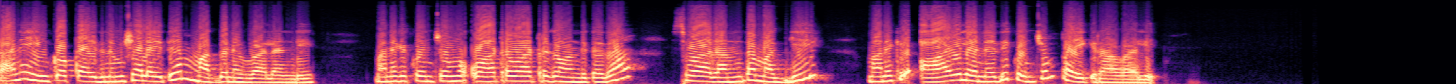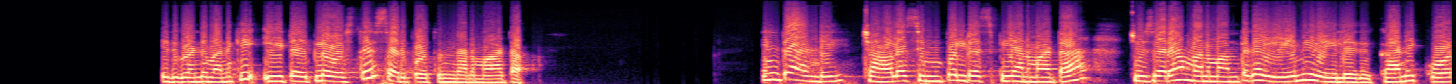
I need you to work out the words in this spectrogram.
కానీ ఇంకొక ఐదు నిమిషాలు అయితే మగ్గనివ్వాలండి. మనకి కొంచెం వాటర్ వాటర్గా ఉంది కదా సో అదంతా మగ్గి మనకి ఆయిల్ అనేది కొంచెం పైకి రావాలి. ఇదిగోండి మనకి ఈ టైప్లో వస్తే సరిపోతుంది అనమాట ఇంతే అండి చాలా సింపుల్ రెసిపీ అన్నమాట. చూసారా మనం అంతగా ఏమీ వేయలేదు కానీ కూర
